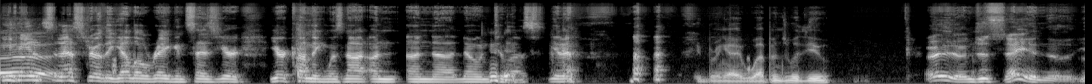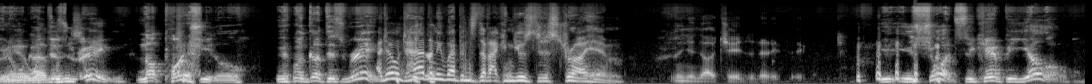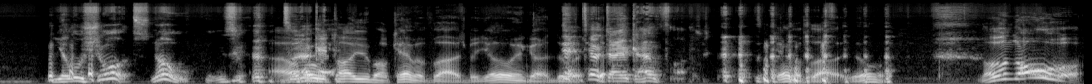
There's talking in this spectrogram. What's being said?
He hands Sinestro the yellow ring and says, "Your your coming was not un, unknown to us." You know. You bring any weapons with you? Hey, I'm just saying, uh, you Bring know, your got this weapons? ring. Not punchy though. You know, I got this ring. I don't have any weapons that I can use to destroy him. Then you're not changing anything. you, your shorts, they can't be yellow. Yellow shorts, no. I don't like, know okay. what tell you about camouflage, but yellow ain't gonna do it. Don't take camouflage. Camouflage, no. No, no.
